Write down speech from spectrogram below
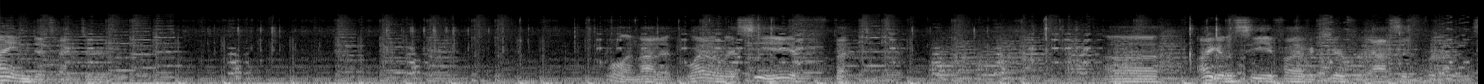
Mine detector. Well, I'm at it. Why don't I see if. Uh, I gotta see if I have a cure for acid burns.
